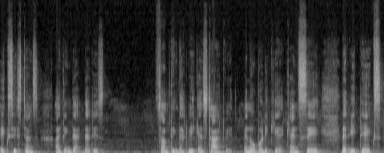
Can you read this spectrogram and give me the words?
existence, I think that that is something that we can start with and nobody can say that it takes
